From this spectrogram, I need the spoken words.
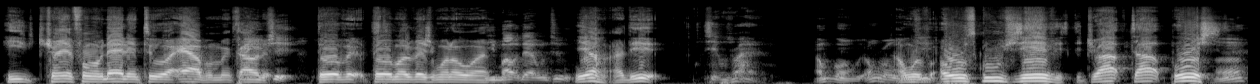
he transformed that into an album and called Same it shit. Throw Throw Motivation 101. You bought that one too. Yeah, I did. Shit was right. I'm going. With, I'm rolling. I with went for old school Chevys, the drop top Porsche. Huh?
